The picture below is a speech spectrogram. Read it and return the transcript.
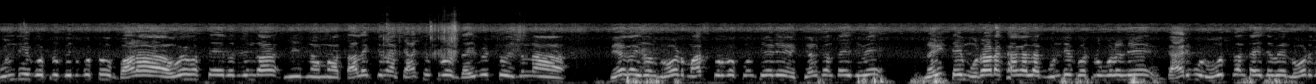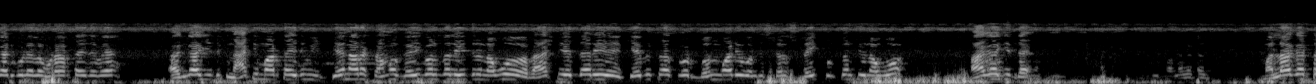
ಗುಂಡಿ ಗೊಟ್ಟು ಬಿದ್ದುಬಿಟ್ಟು ಬಹಳ ಅವ್ಯವಸ್ಥೆ ಇರೋದ್ರಿಂದ ಈ ನಮ್ಮ ತಾಲೂಕಿನ ಶಾಸಕರು ದಯವಿಟ್ಟು ಇದನ್ನ ಬೇಗ ಇದೊಂದು ರೋಡ್ ಮಾಡಿಸ್ಕೊಡ್ಬೇಕು ಅಂತೇಳಿ ಕೇಳ್ಕೊಂತ ಇದ್ದೀವಿ. ನೈಟ್ ಟೈಮ್ ಓಡಾಡೋಕ್ಕಾಗಲ್ಲ, ಗುಂಡಿ ಕೊಟ್ಟರುಗಳಲ್ಲಿ ಗಾಡಿಗಳು ಊದ್ಕೊಂತ ಇದ್ದಾವೆ ಲೋಡ್ ಗಾಡಿಗಳೆಲ್ಲ ಓಡಾಡ್ತಾ ಇದ್ದಾವೆ. ಹಂಗಾಗಿ ಇದಕ್ಕೆ ನಾಟಿ ಮಾಡ್ತಾ ಇದೀವಿ ಏನಾರ ಕ್ರಮ ಕೈಗೊಳ್ಳದಲ್ಲೇ ಇದ್ರೆ ನಾವು ರಾಷ್ಟ್ರೀಯ ಹೆದ್ದಾರಿ ಕೆ ಬಿ ಕ್ರಾಸ್ ರೋಡ್ ಬಂದ್ ಮಾಡಿ ಒಂದಿಷ್ಟು ಸ್ಟ್ರೈಕ್ ಕುತ್ಕೊಂತೀವಿ ನಾವು. ಹಾಗಾಗಿ ದ ಮಲ್ಲಘಟ್ಟ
